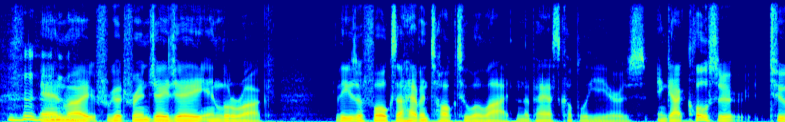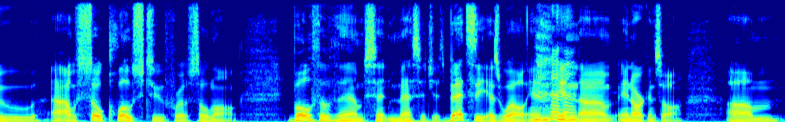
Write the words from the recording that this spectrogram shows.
and my good friend JJ in Little Rock. These are folks I haven't talked to a lot in the past couple of years and got closer to, I was so close to for so long. Both of them sent messages, Betsy as well in, in, um, in Arkansas, um,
